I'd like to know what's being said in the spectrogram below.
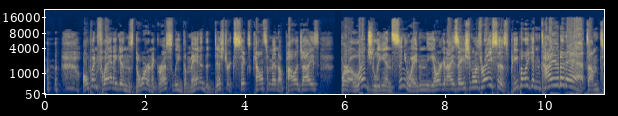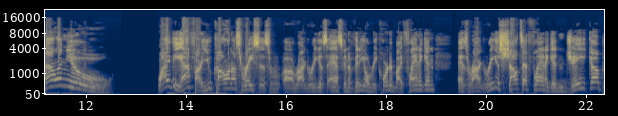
opened Flannigan's door and aggressively demanded the District 6 councilman apologize for allegedly insinuating the organization was racist. People are getting tired of that. I'm telling you. Why the F are you calling us racist? Uh, Rodriguez asked in a video recorded by Flannigan as Rodriguez shouts at Flannigan. Jacob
